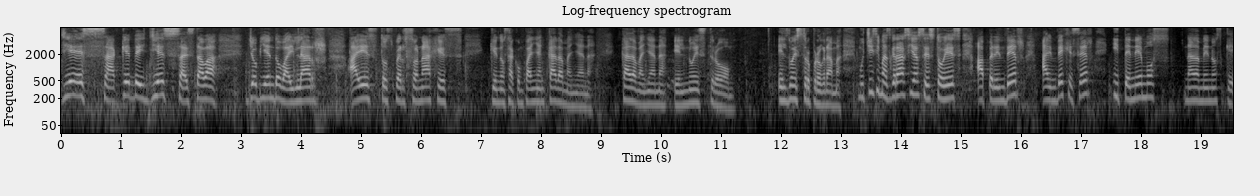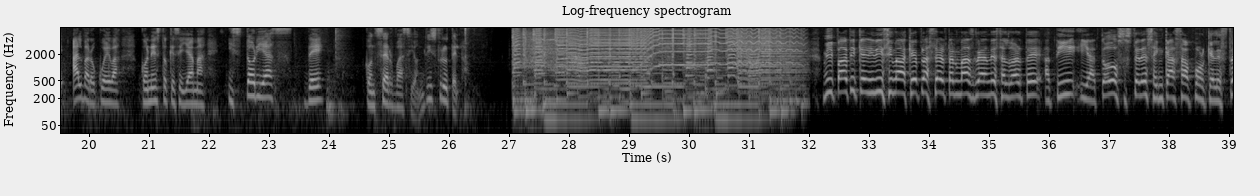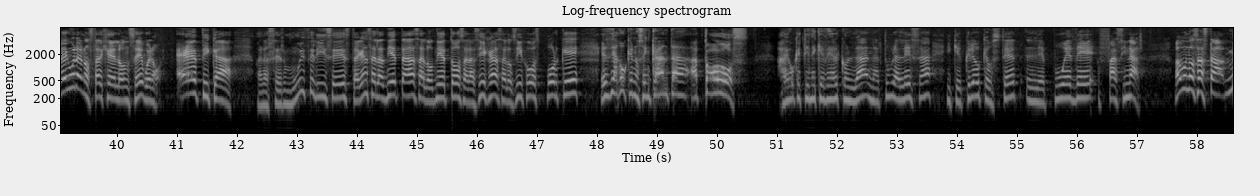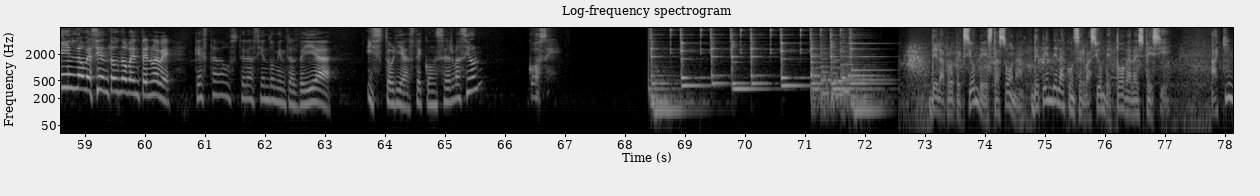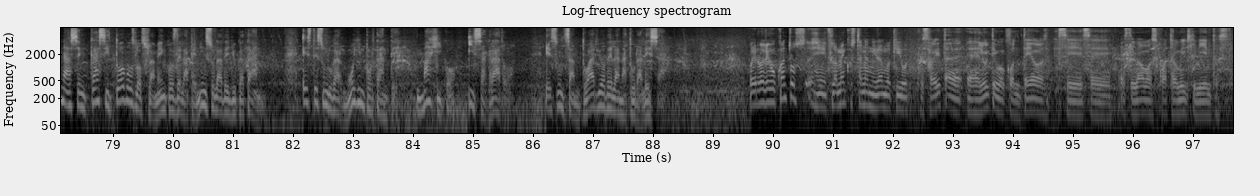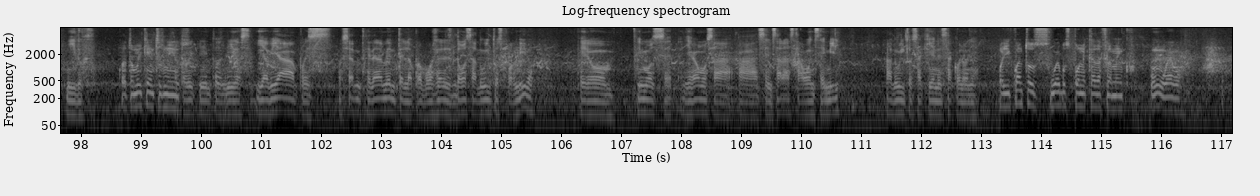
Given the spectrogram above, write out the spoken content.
Belleza! ¡Qué belleza! Estaba yo viendo bailar a estos personajes que nos acompañan cada mañana, cada mañana en nuestro, en nuestro programa. Muchísimas gracias. Esto es Aprender a Envejecer y tenemos nada menos que Álvaro Cueva con esto que se llama Historias de Conservación. Disfrútenlo. Mi Pati queridísima, qué placer tan más grande saludarte a ti y a todos ustedes en casa porque les traigo una nostalgia del 11, bueno, épica. Van a ser muy felices, tráiganse a las nietas, a los nietos, a las hijas, a los hijos, porque es de algo que nos encanta a todos. Algo que tiene que ver con la naturaleza y que creo que a usted le puede fascinar. Vámonos hasta 1999. ¿Qué estaba usted haciendo mientras veía historias de conservación? Goce. De la protección de esta zona depende la conservación de toda la especie. Aquí nacen casi todos los flamencos de la península de Yucatán. Este es un lugar muy importante, mágico y sagrado. Es un santuario de la naturaleza. Oye, Rodrigo, ¿cuántos eh, flamencos están anidando aquí hoy? Pues ahorita en el último conteo se estimamos 4.500 nidos. 4.500 nidos. 4.500 nidos. Y había, pues, o sea, generalmente la proporción es dos adultos por nido. Pero fuimos, eh, llegamos a, a censar hasta 11.000 adultos aquí en esta colonia. Oye, ¿cuántos huevos pone cada flamenco? Un huevo.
